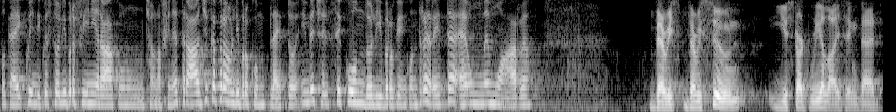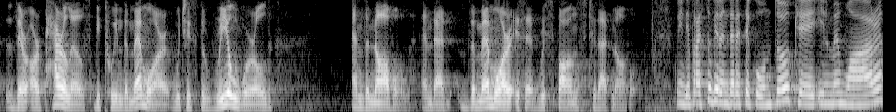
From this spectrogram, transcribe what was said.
Ok, quindi questo libro finirà con un, c'è una fine tragica, però è un libro completo. Invece il secondo libro che incontrerete è un memoir. Very, very soon you start realizing that there are parallels between the memoir, which is the real world, and the novel, and that the memoir is a response to that novel. Quindi presto vi renderete conto che il memoir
